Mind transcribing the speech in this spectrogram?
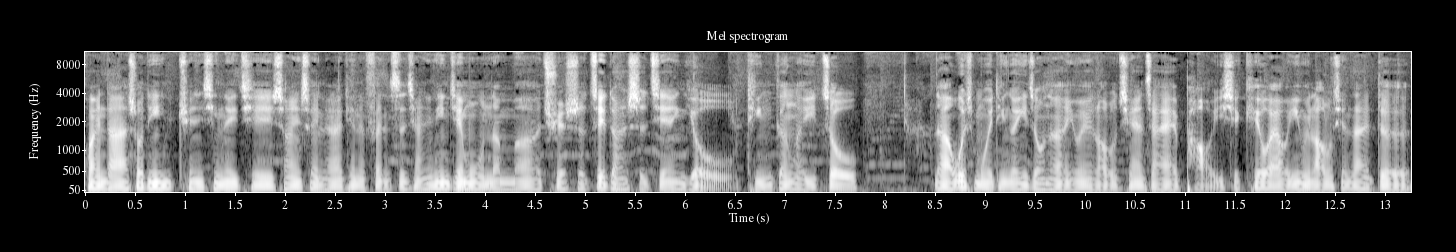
欢迎大家收听全新的一期商业摄影聊聊天的粉丝抢先听节目。那么，确实这段时间有停更了一周。那为什么会停更一周呢？因为老卢现在在跑一些 KOL，因为老卢现在的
